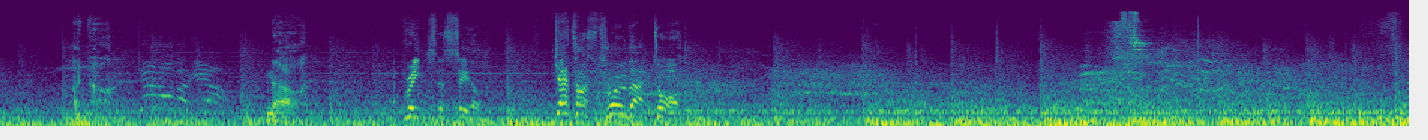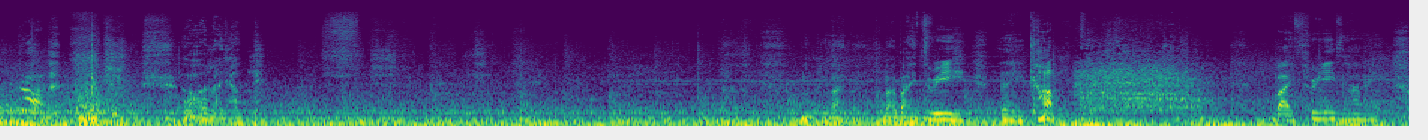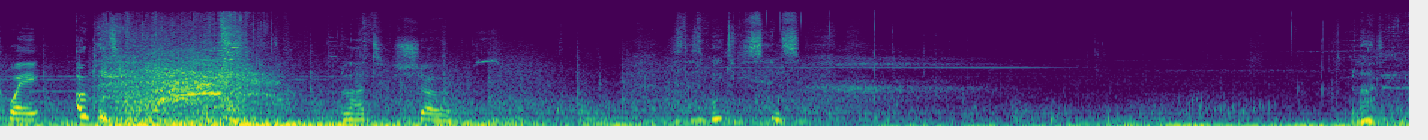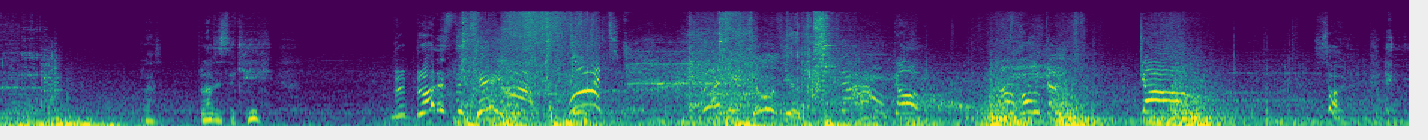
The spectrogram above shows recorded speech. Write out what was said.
I know. Get over here! Now, breach the seal. Get us through that door! Oh, Lord, help me. By, by, by three they come. By three thy way opens. Blood show. Make any sense. Blood. Blood. Blood is the key. Bl- blood is the key! What? I need two of you! Go! I'll hold them! Go! So,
